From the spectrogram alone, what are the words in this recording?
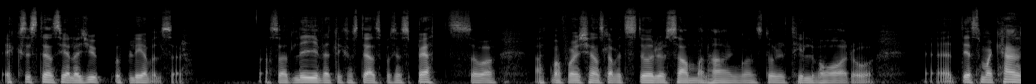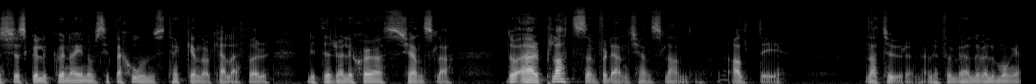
existentiella djupupplevelser. Alltså att livet liksom ställs på sin spets och att man får en känsla av ett större sammanhang och en större tillvaro. Eh, det som man kanske skulle kunna inom citationstecken då kalla för lite religiös känsla. Då är platsen för den känslan alltid naturen, eller för väldigt, väldigt många.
